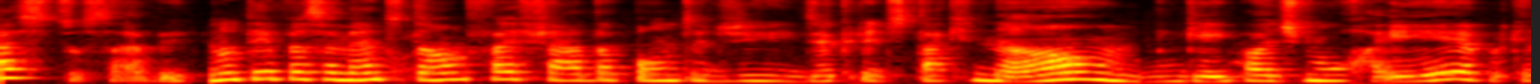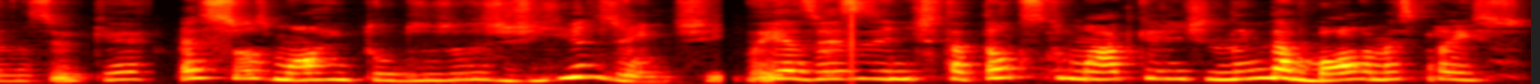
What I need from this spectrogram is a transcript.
resto, sabe? Não tenho pensamento tão fechado a ponto de, de acreditar que não, ninguém pode morrer, porque não sei o que. Pessoas morrem todos os dias, gente. E às vezes a gente tá tão acostumado que a gente nem dá bola mais para isso.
